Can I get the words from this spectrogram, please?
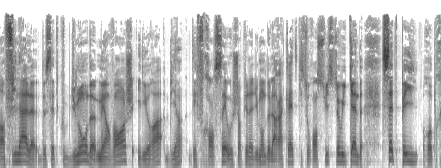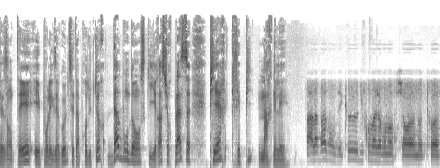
en finale de cette Coupe du Monde. Mais en revanche, il y aura bien des Français au championnat du monde de la raclette qui s'ouvre en Suisse ce week-end. Sept pays représentés et pour l'Hexagone, c'est un producteur d'abondance qui ira sur place, Pierre Crépy-Marglet. À la base, on faisait que du fromage abondance sur notre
